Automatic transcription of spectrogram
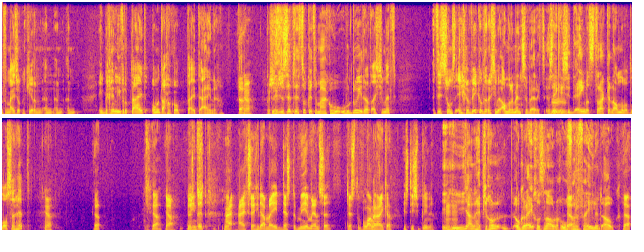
voor mij is ook een keer een, een, een, een. Ik begin liever op tijd om een dag ook op tijd te eindigen. Ja, Ja. precies. Dus, dus het heeft ook weer te maken, hoe, hoe doe je dat als je met. Het is soms ingewikkelder als je met andere mensen werkt. Zeker als je de een wat strakker, de ander wat losser hebt. ja. Ja. Ja. Ja, Dus eigenlijk zeg je daarmee, des te meer mensen, des te belangrijker is discipline. Ja, dan heb je gewoon ook regels nodig. Hoe Ja. vervelend ook. Ja.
